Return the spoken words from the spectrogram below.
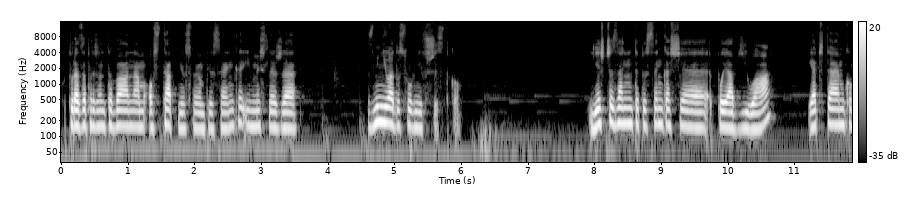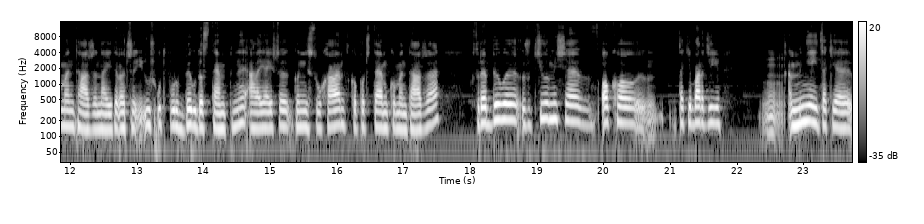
która zaprezentowała nam ostatnio swoją piosenkę i myślę, że zmieniła dosłownie wszystko. Jeszcze zanim ta piosenka się pojawiła, ja czytałem komentarze na jej temat, znaczy już utwór był dostępny, ale ja jeszcze go nie słuchałem, tylko poczytałem komentarze, które były, rzuciły mi się w oko mm, takie bardziej, mm, mniej takie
